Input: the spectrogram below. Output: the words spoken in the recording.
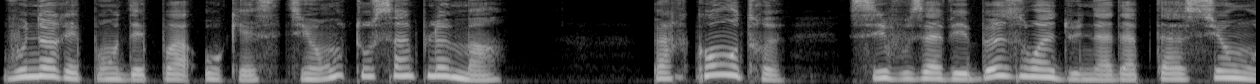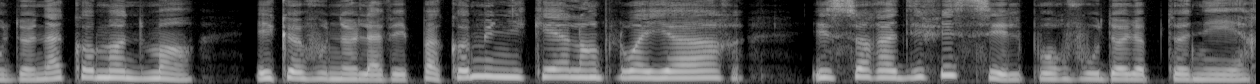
vous ne répondez pas aux questions, tout simplement. Par contre, si vous avez besoin d'une adaptation ou d'un accommodement et que vous ne l'avez pas communiqué à l'employeur, il sera difficile pour vous de l'obtenir.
